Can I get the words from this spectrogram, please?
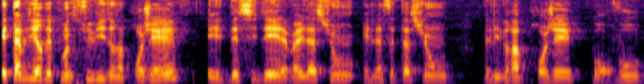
Établir des points de suivi dans un projet et décider la validation et l'acceptation des livrables projets pour vous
